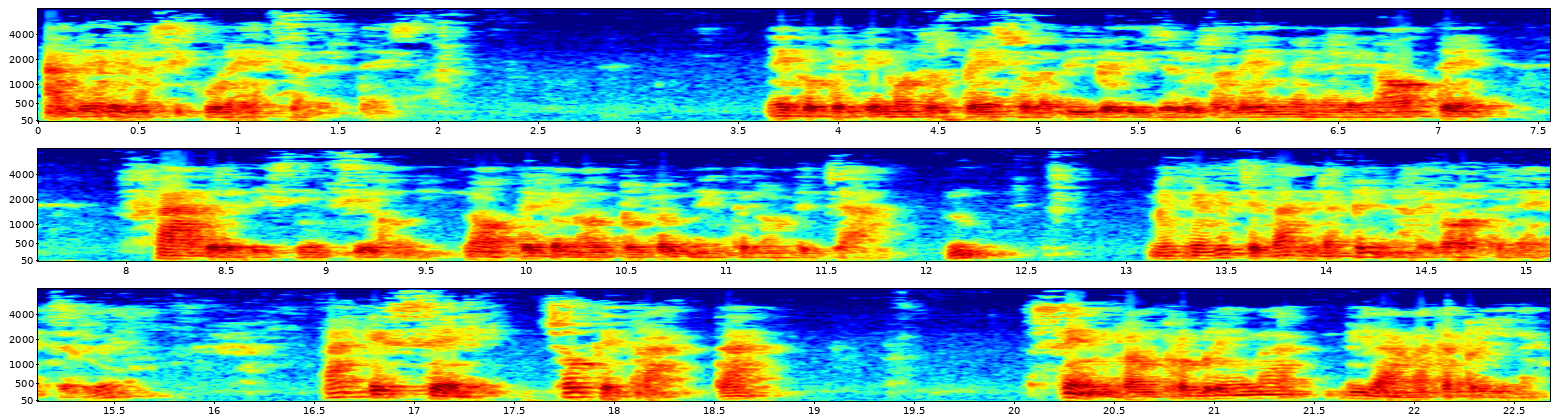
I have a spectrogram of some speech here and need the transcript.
avere la sicurezza del testo. Ecco perché molto spesso la Bibbia di Gerusalemme nelle note fa delle distinzioni, note che noi puntualmente non leggiamo. Mentre invece vale la pena alle volte leggerle, anche se ciò che tratta sembra un problema di lana caprina,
